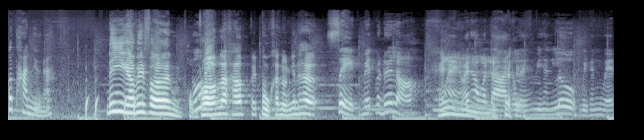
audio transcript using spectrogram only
ก็ทันอยู่นะ นี่ครับพี่เฟิร์นผมโอ้พร้อมแล้วครับไปปลูกขนุนกันเถอะ เสกเม็ดมาด้วยเหรอเฮ้ยแหมไม่ธรรมดากันเลย มีทั้งลูกมีทั้งเม็ด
